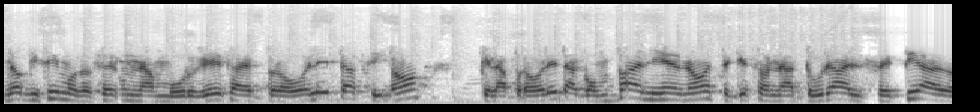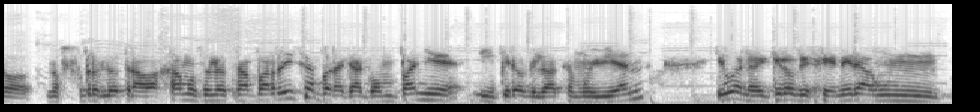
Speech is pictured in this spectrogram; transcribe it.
no quisimos hacer una hamburguesa de proboleta, sino que la proboleta acompañe, ¿no? Este queso natural, feteado, nosotros lo trabajamos en nuestra parrilla para que acompañe, y creo que lo hace muy bien. Y bueno, y creo que genera un,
